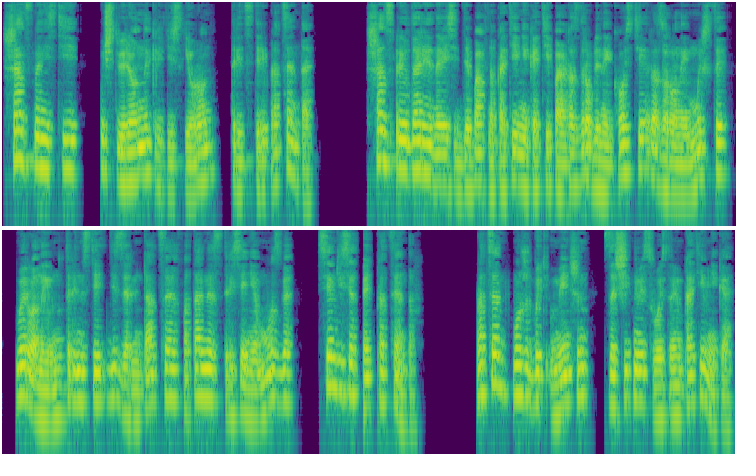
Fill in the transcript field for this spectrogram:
Шанс нанести учетверенный критический урон 33%. Шанс при ударе навесить дебаф на противника типа раздробленные кости, разорванные мышцы, вырванные внутренности, дезориентация, фатальное сотрясение мозга 75%. Процент может быть уменьшен защитными свойствами противника.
